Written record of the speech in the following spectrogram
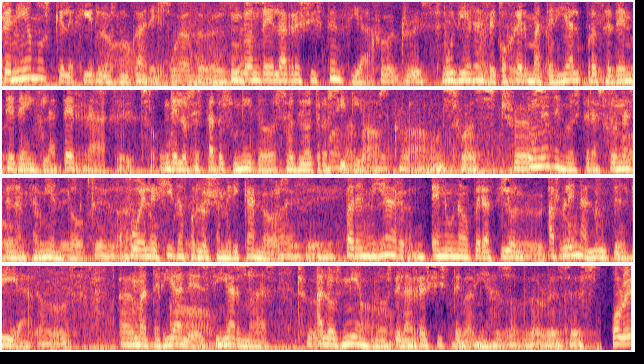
Teníamos que elegir los lugares donde la resistencia pudiera recoger material procedente de Inglaterra, de los Estados Unidos o de otros sitios. Una de nuestras zonas de lanzamiento fue elegida por los americanos para enviar en una operación a plena luz del día materiales y armas a los miembros de la resistencia. Molt bé,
